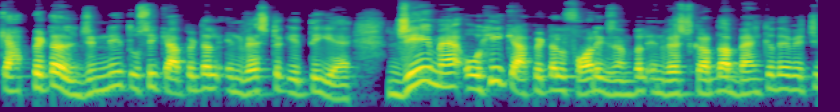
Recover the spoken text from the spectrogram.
capital ਜਿੰਨੀ ਤੁਸੀਂ ਕੈਪੀਟਲ ਇਨਵੈਸਟ ਕੀਤੀ ਹੈ, ਜੇ ਮੈਂ ਉਹੀ ਕੈਪੀਟਲ ਫੋਰ ਐਗਜ਼ਾਮਪਲ ਇਨਵੈਸਟ ਕਰਦਾ ਬੈਂਕ ਦੇ ਵਿੱਚ,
